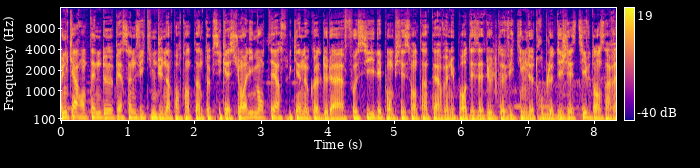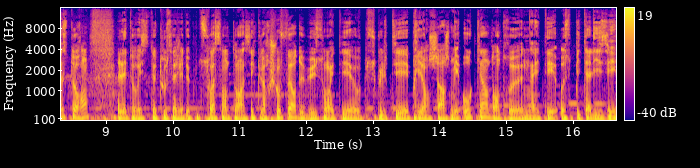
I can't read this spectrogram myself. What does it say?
Une quarantaine de personnes victimes d'une importante intoxication alimentaire ce week-end au col de la Faucille. Les pompiers sont intervenus pour des adultes victimes de troubles digestifs dans un restaurant. Les touristes, tous âgés de plus de 60 ans, ainsi que leurs chauffeurs de bus ont été auscultés et pris en charge, mais aucun d'entre eux n'a été hospitalisé.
